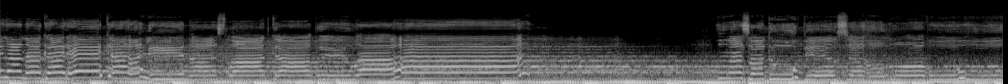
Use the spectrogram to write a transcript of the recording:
Когда на горе калина сладко была. Задупился ловушка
